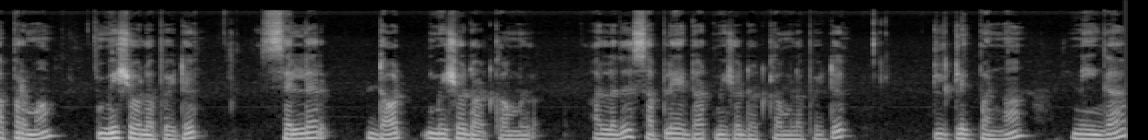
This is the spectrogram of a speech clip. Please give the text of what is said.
அப்புறமா மீஷோவில் போயிட்டு செல்லர் டாட் மீஷோ டாட் காமில் அல்லது சப்ளையர் டாட் மீஷோ டாட் காமில் போயிட்டு கிளிக் பண்ணால் நீங்கள்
